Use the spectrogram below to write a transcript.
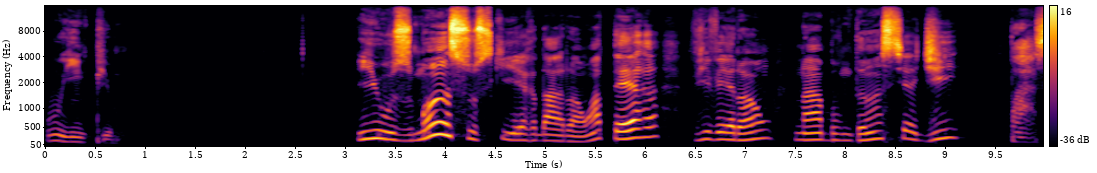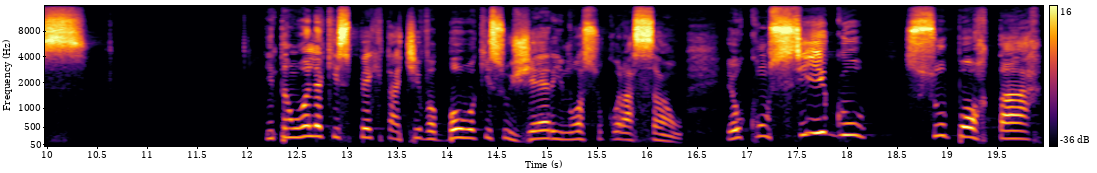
o ímpio. E os mansos que herdarão a terra viverão na abundância de paz. Então, olha que expectativa boa que sugere em nosso coração. Eu consigo suportar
